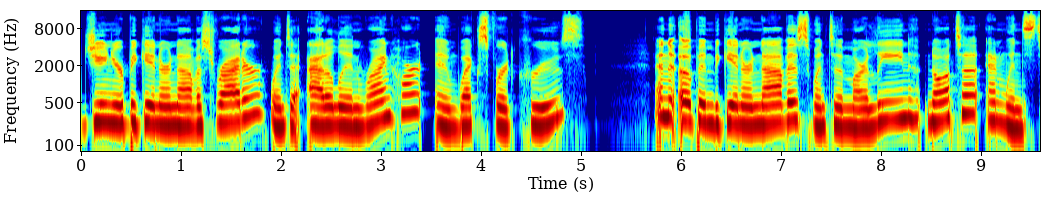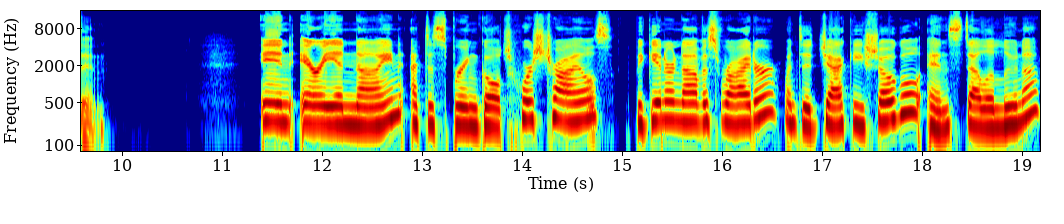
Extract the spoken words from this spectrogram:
junior beginner novice rider went to Adeline Reinhardt and Wexford Cruz, and the open beginner novice went to Marlene Nauta and Winston. In Area 9 at the Spring Gulch Horse Trials, beginner novice rider went to Jackie Shogel and Stella Luna.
